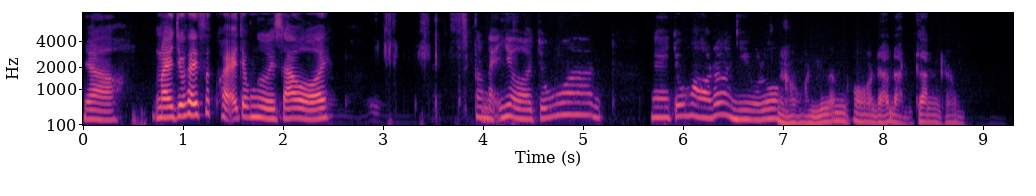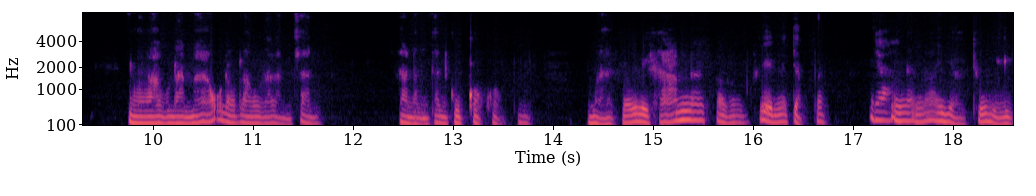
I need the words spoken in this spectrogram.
dạ nay chú thấy sức khỏe trong người sao rồi từ nãy giờ chú nghe chú ho rất là nhiều luôn. Ho dữ lắm ho đã làm canh không? Nhưng mà lâu là máu đâu lâu đã làm xanh ra làm canh cục cục cục. Mà chú đi khám nó khi nó chụp á. Dạ. nó nói giờ chú bị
